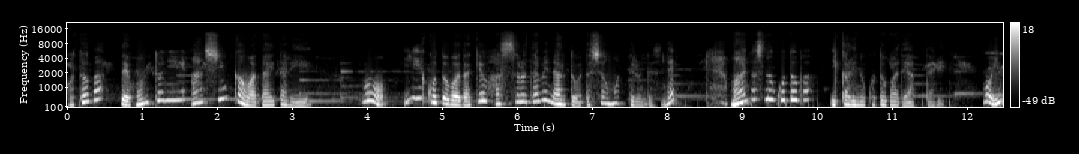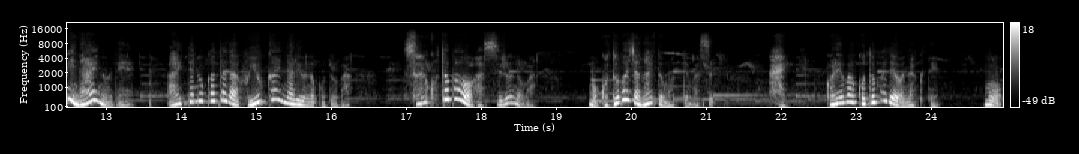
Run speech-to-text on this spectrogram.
言葉って本当に安心感を与えたりもういい言葉だけを発するためになると私は思ってるんですねマイナスの言葉怒りの言葉であったりもう意味ないので相手の方が不愉快になるような言葉そういう言葉を発するのはもう言葉じゃないと思ってます。はい。これは言葉ではなくてもう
